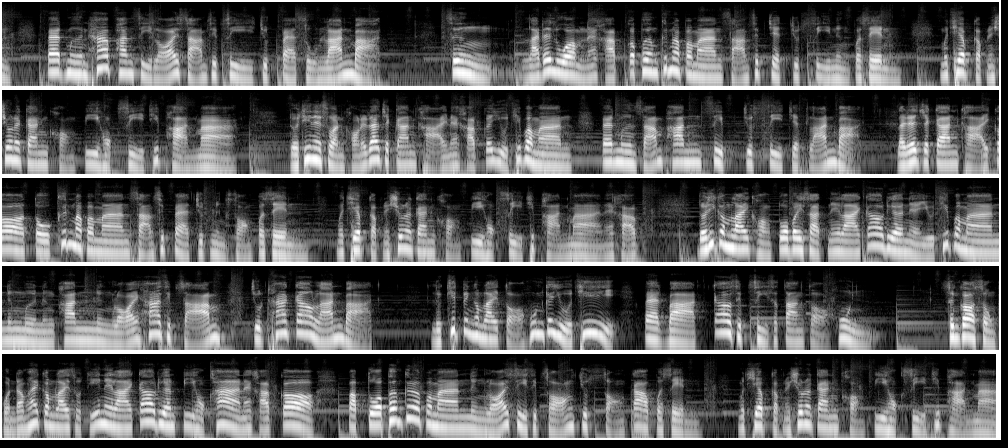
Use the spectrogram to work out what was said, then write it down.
85,434.80 ล้านบาท ซึ่งรายได้รวมนะครับก็เพิ่มขึ้นมาประมาณ 37.41%เมื่อเทียบกับในช่วงรายการของปี 64 ที่ผ่านมา โดยที่ในส่วนของรายได้จากการขายนะครับก็อยู่ที่ประมาณ 83,010.47 ล้านบาท รายได้จากการขายก็โตขึ้นมาประมาณ 38.12%เมื่อเทียบกับในช่วงกันของปี 64 ที่ผ่านมานะครับ โดยที่กำไรของตัวบริษัทในราย 9 เดือนเนี่ยอยู่ที่ประมาณ 11,153.59 ล้านบาท หรือคิดเป็นกำไรต่อหุ้นก็อยู่ที่ 8 บาท 94 สตางค์ต่อหุ้น ซึ่งก็ส่งผลทำให้กำไรสุทธิในราย 9 เดือนปี 65 นะครับ ก็ปรับตัวเพิ่มขึ้นมาประมาณ 142.29%เมื่อเทียบกับในช่วงเดียวกันของปี 64 ที่ผ่านมา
